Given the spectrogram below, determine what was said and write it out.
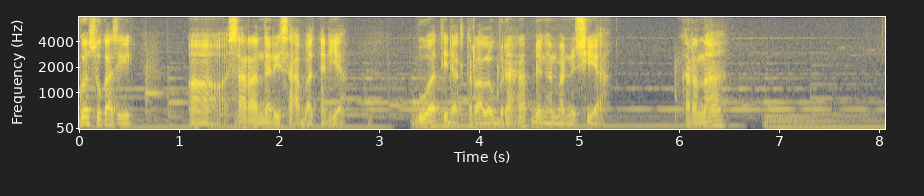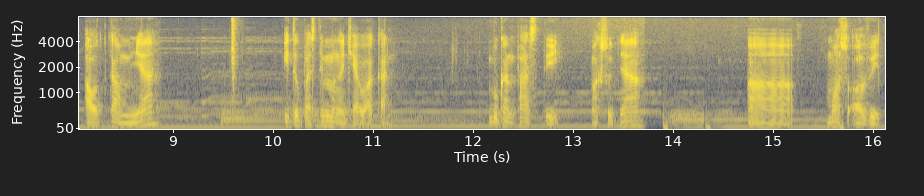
Gue suka sih uh, saran dari sahabatnya dia buat tidak terlalu berharap dengan manusia. Karena outcome-nya itu pasti mengecewakan. Bukan pasti, maksudnya uh, most of it.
